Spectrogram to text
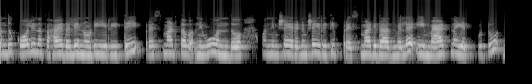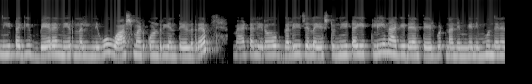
ಒಂದು ಕೋಲಿನ ಸಹಾಯದಲ್ಲಿ ನೋಡಿ ಈ ರೀತಿ ಪ್ರೆಸ್ ಮಾಡ್ತಾ ನೀವು ಒಂದು ಒಂದು ನಿಮಿಷ, ಎರಡು ನಿಮಿಷ ಈ ರೀತಿ ಪ್ರೆಸ್ ಮಾಡಿದಾದಮೇಲೆ ಈ ಮ್ಯಾಟ್ನ ಎತ್ಬಿಟ್ಟು ನೀಟಾಗಿ ಬೇರೆ ನೀರಿನಲ್ಲಿ ನೀವು ವಾಶ್ ಮಾಡ್ಕೊಂಡ್ರಿ ಅಂತ ಹೇಳಿದ್ರೆ, ಮ್ಯಾಟಲ್ಲಿರೋ ಗಲೀಜೆಲ್ಲ ಎಷ್ಟು ನೀಟಾಗಿ ಕ್ಲೀನ್ ಆಗಿದೆ ಅಂತ ಹೇಳ್ಬಿಟ್ಟು ನಾನು ನಿಮಗೆ ನಿಮ್ಮ ಮುಂದೆನೇ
